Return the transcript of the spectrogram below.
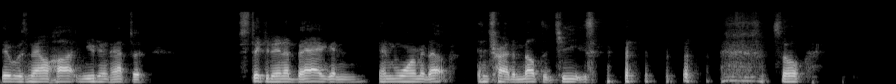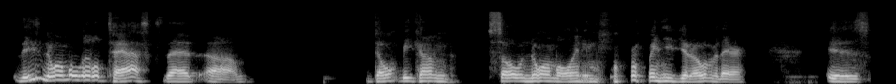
it was now hot and you didn't have to stick it in a bag and, and warm it up and try to melt the cheese. so these normal little tasks that um, don't become so normal anymore when you get over there is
